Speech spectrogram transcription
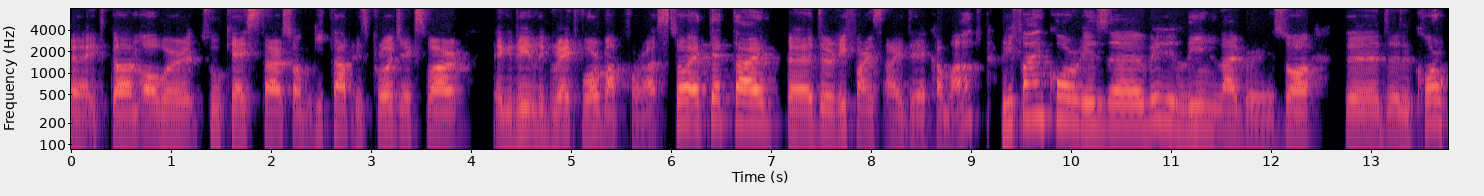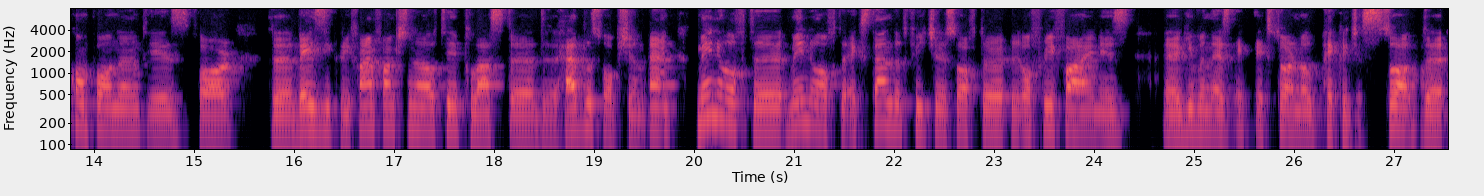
Uh, it gone over 2K stars on GitHub. These projects were a really great warm-up for us. So at that time, uh, the Refines idea come out. Refine core is a very lean library. So the, the core component is for the basic refine functionality plus the, the headless option. And many of the many of the extended features of the of refine is uh, given as external packages. So the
